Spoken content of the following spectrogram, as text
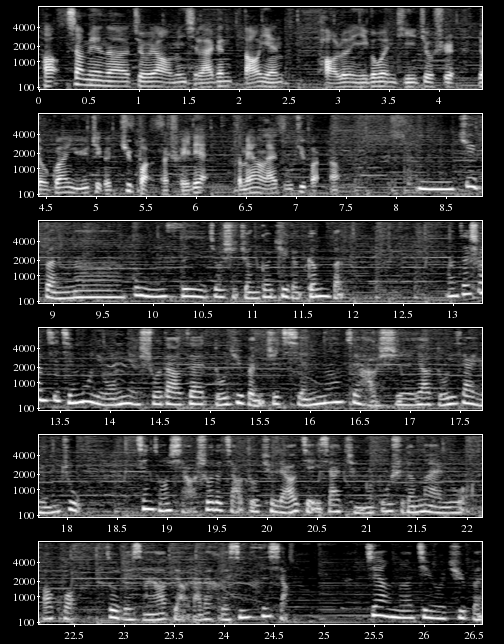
好，下面呢就让我们一起来跟导演讨论一个问题，就是有关于这个剧本的锤炼，怎么样来读剧本呢？嗯，剧本呢，顾名思义就是整个剧的根本。嗯，在上期节目里，我们也说到，在读剧本之前呢，最好是要读一下原著，先从小说的角度去了解一下整个故事的脉络，包括作者想要表达的核心思想，这样呢，进入剧本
